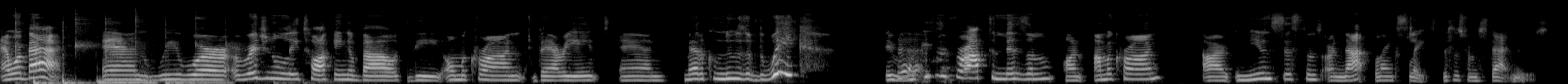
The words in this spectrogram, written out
And we're back. And we were originally talking about the Omicron variant and medical news of the week. A Yeah. reason for optimism on Omicron our immune systems are not blank slates. This is from Stat News.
